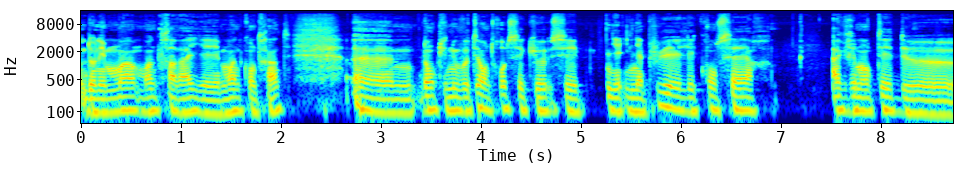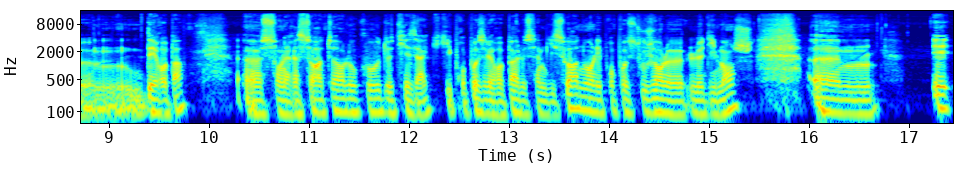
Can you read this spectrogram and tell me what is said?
donnait moins moins de travail et moins de contraintes. Euh, donc les nouveautés entre autres c'est que il n'y a- plus les, concerts agrémentés de des repas. Euh, ce sont les restaurateurs locaux de Tiezac qui proposent les repas le samedi soir. Nous on les propose toujours le, dimanche. Et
